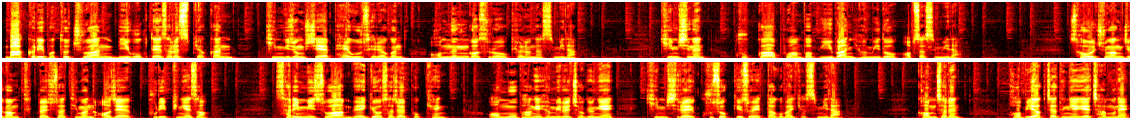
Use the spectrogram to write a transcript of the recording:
마크 리퍼트 주한 미국 대사를 습격한 김기종 씨의 배후 세력은 없는 것으로 결론났습니다. 김 씨는 국가보안법 위반 혐의도 없었습니다. 서울중앙지검 특별수사팀은 어제 브리핑에서 살인미수와 외교사절 폭행, 업무방해 혐의를 적용해 김 씨를 구속 기소했다고 밝혔습니다. 검찰은 법의학자 등에게 자문해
